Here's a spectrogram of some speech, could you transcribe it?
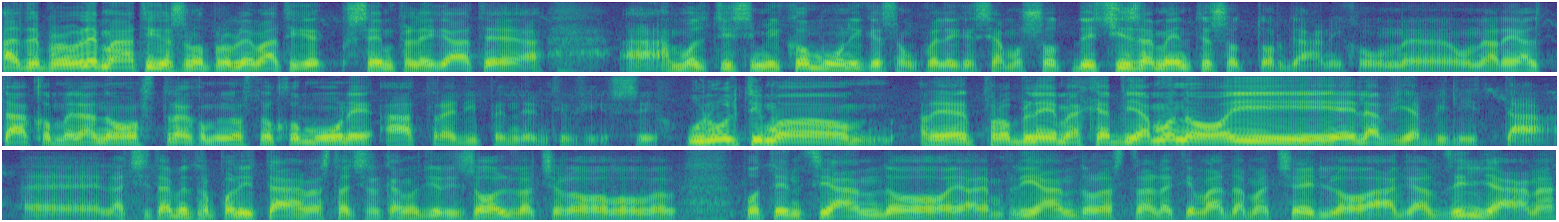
Altre problematiche sono problematiche sempre legate a, a, moltissimi comuni che sono quelle che siamo sotto, decisamente sotto organico. Un, una realtà come la nostra, come il nostro comune, ha tre dipendenti fissi. Un ultimo problema che abbiamo noi è la viabilità. Eh, la città metropolitana sta cercando di risolvercelo potenziando e ampliando la strada che va da Macello a Garzigliana.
